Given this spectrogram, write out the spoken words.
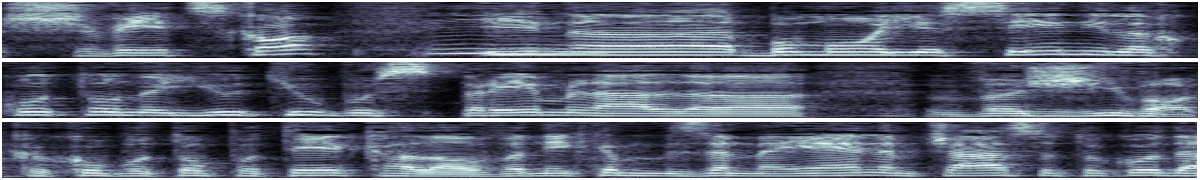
Švedsko mm. in uh, bomo jeseni lahko to na YouTubu spremljali uh, v živo, kako bo to potekalo v nekem zamejenem času, tako da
